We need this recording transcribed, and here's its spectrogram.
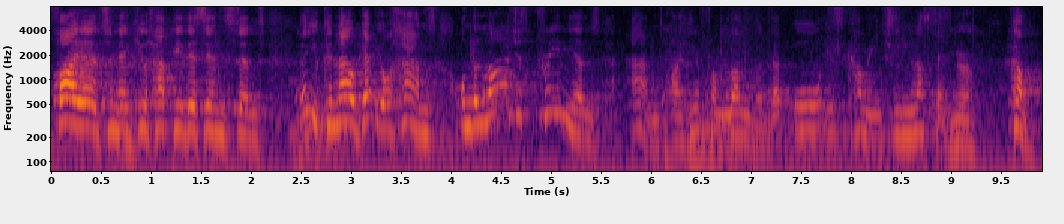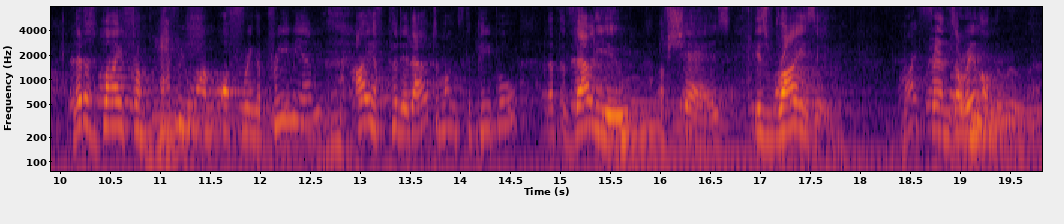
fire to make you happy this instant? You can now get your hands on the largest premiums. And I hear from London that all is coming to nothing. Come, let us buy from everyone offering a premium. I have put it out amongst the people that the value of shares is rising. My friends are in on the rumor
